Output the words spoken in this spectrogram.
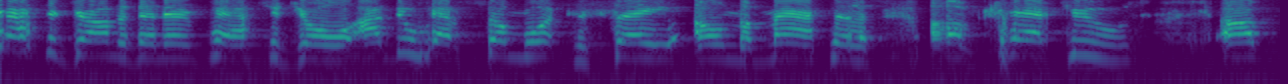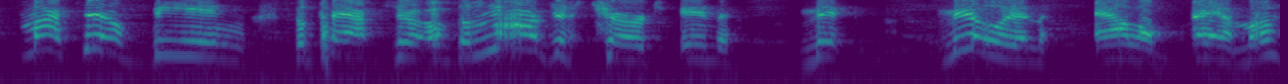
Pastor Jonathan and Pastor Joel, I do have somewhat to say on the matter of tattoos. Uh, myself being the pastor of the largest church in McMillan, Alabama.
